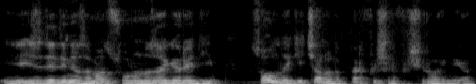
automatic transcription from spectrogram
izlediğiniz zaman solunuza göre diyeyim. Soldaki çalılıklar fışır fışır oynuyor.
